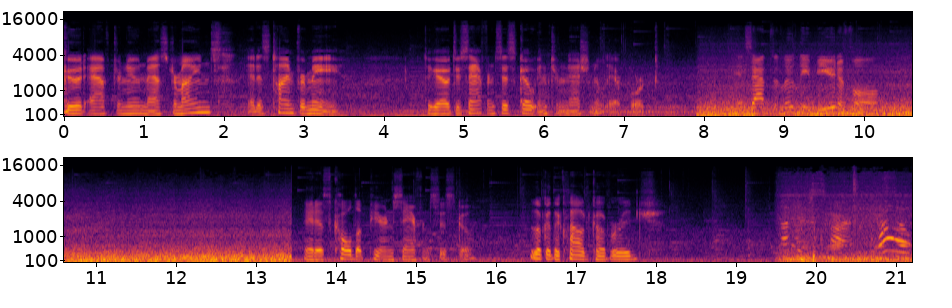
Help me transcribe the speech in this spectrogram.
Good afternoon, masterminds. It is time for me to go to San Francisco International Airport. It's absolutely beautiful. It is cold up here in San Francisco. Look at the cloud coverage. Oh,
